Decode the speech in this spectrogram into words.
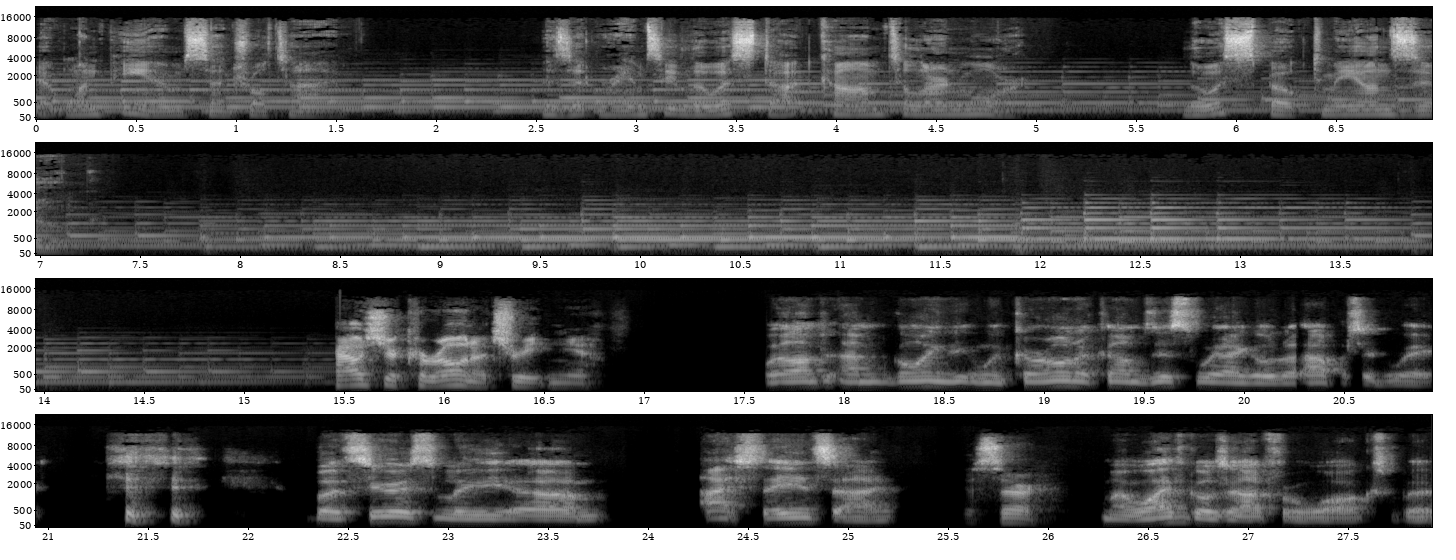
at 1 p.m. Central Time. Visit ramseylewis.com to learn more. Lewis spoke to me on Zoom. How's your corona treating you? Well, I'm, I'm going, to, when corona comes this way, I go the opposite way. but seriously, um, I stay inside. Yes, sir my wife goes out for walks, but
